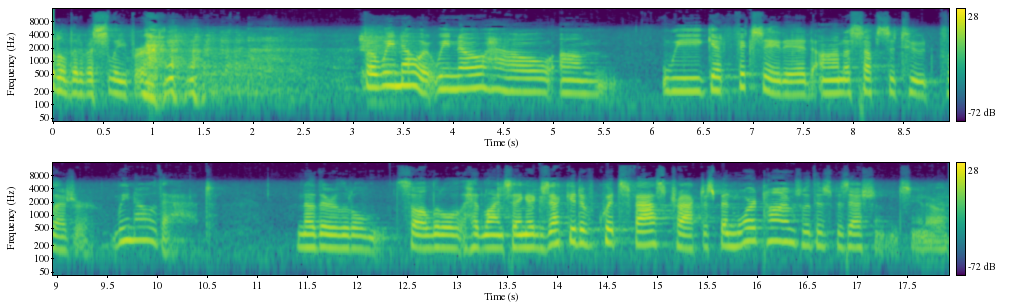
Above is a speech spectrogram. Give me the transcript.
little bit of a sleeper. but we know it. We know how um, we get fixated on a substitute pleasure. We know that. Another little saw a little headline saying executive quits fast track to spend more times with his possessions, you know.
